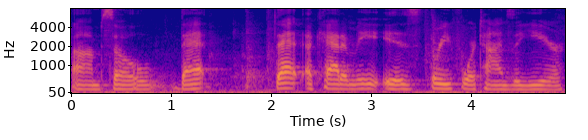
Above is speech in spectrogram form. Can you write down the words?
Um, so that that academy is three, four times a year.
